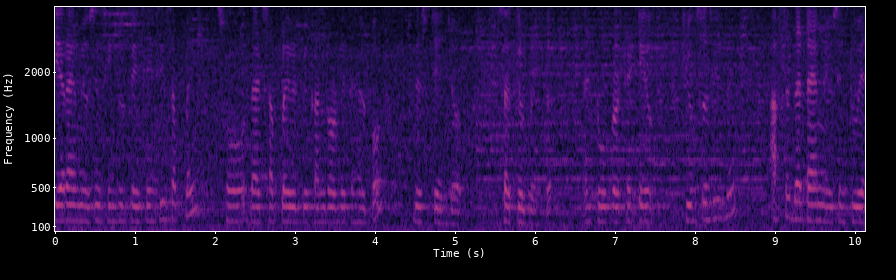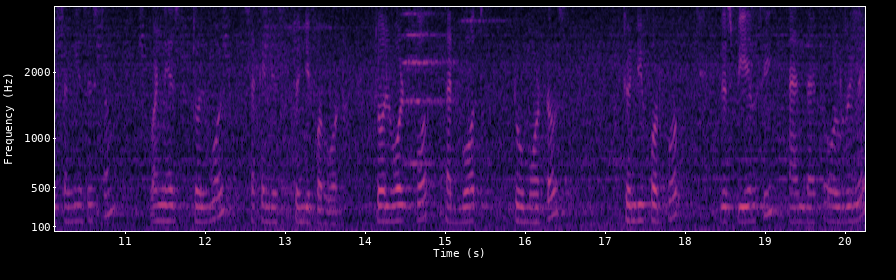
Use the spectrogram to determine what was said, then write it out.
here I am using single phase AC supply. So that supply will be controlled with the help of this changeover circuit breaker. And two protective fuses is there. After that I am using two SMPS system. One is 12 volt second is 24 volt. 12 volt for that both two motors 24 for this PLC and that all relay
